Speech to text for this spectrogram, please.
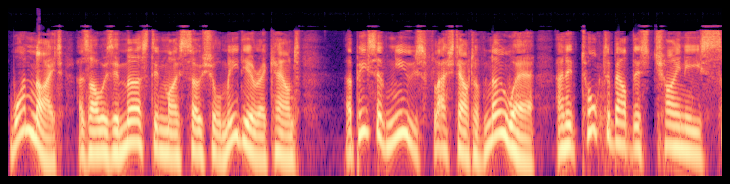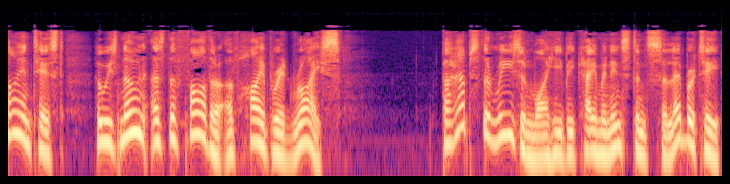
One night, as I was immersed in my social media account, a piece of news flashed out of nowhere and it talked about this Chinese scientist who is known as the father of hybrid rice. Perhaps the reason why he became an instant celebrity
